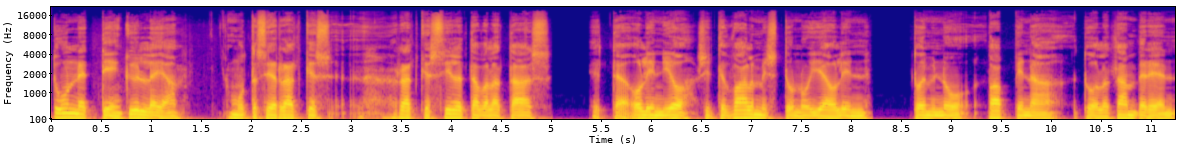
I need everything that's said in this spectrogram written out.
Tunnettiin kyllä, ja, mutta se ratkesi, ratkesi sillä tavalla taas, että olin jo sitten valmistunut ja olin toiminut pappina tuolla Tampereen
